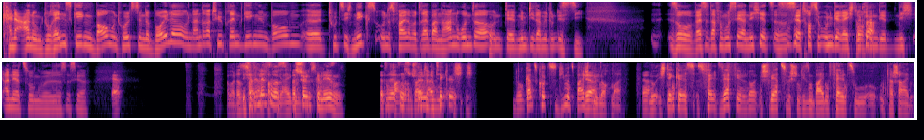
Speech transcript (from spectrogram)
keine Ahnung, du rennst gegen einen Baum und holst dir eine Beule und ein anderer Typ rennt gegen den Baum, äh, tut sich nix und es fallen aber drei Bananen runter und der nimmt die damit und isst sie. So, weißt du, dafür musst du ja nicht jetzt, also es ist ja trotzdem ungerecht, Ja, auch klar. wenn dir nicht anerzogen würde. Das ist ja. Aber das Ich ist hatte halt letztens einfach die was, was Schönes eigene- gelesen. Ich hatte letztens einen schönen Seite, Artikel. Du, ich, ich, nur ganz kurz zu Demons Beispiel Ja. nochmal. Ja. Nur ich denke, es, es fällt sehr vielen Leuten schwer, zwischen diesen beiden Fällen zu äh, unterscheiden.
